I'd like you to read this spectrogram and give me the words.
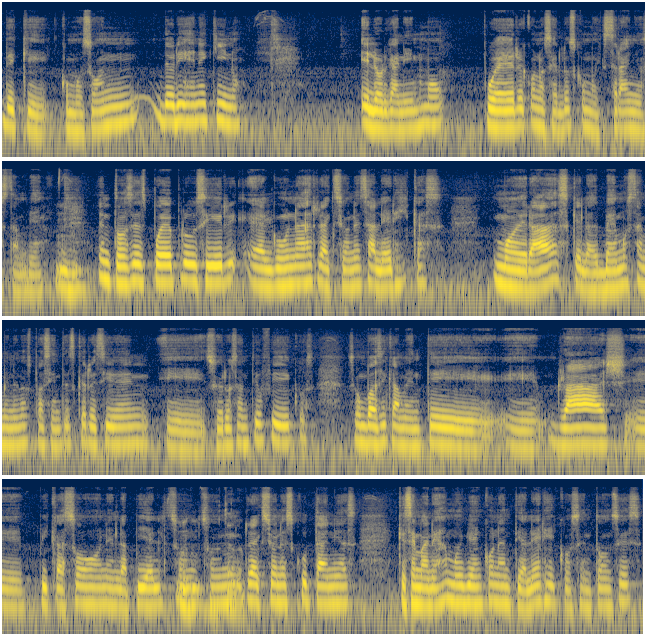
de que como son de origen equino, el organismo puede reconocerlos como extraños también. Entonces puede producir algunas reacciones alérgicas moderadas que las vemos también en los pacientes que reciben eh, sueros antiofídicos. Son básicamente eh, rash, eh, picazón en la piel, son, son reacciones cutáneas que se manejan muy bien con antialérgicos. Entonces,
